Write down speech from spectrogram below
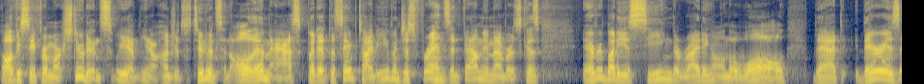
obviously from our students, we have you know hundreds of students, and all of them ask. But at the same time, even just friends and family members, because everybody is seeing the writing on the wall that there is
